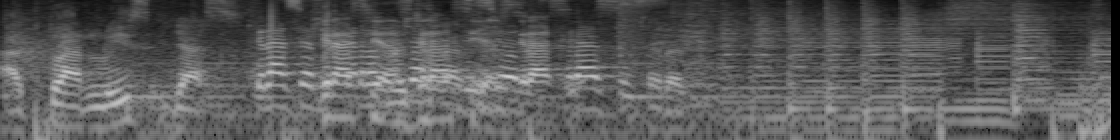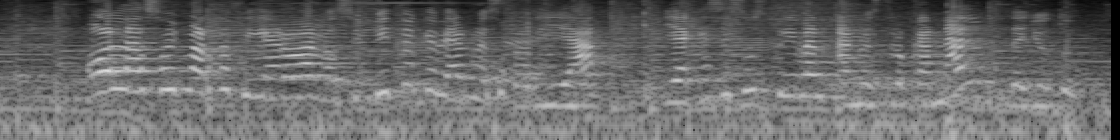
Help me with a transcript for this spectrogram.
actuar. Luis Jazz. Gracias, Gracias, gracias. gracias. Gracias. Hola, soy Marta Figueroa. Los invito a que vean nuestro día y a que se suscriban a nuestro canal de YouTube.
